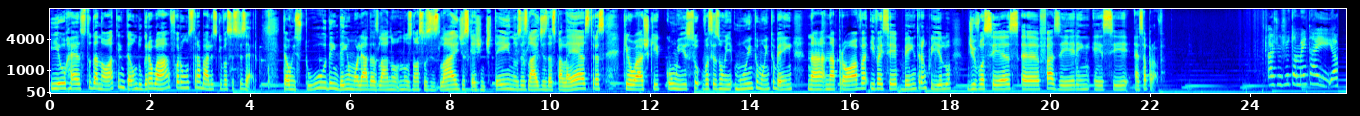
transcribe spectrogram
E o resto da nota, então, do grau A, foram os trabalhos que vocês fizeram. Então, estudem, deem uma olhada lá no, nos nossos slides que a gente tem, nos slides das palestras, que eu acho que com isso vocês vão ir muito, muito bem na, na prova e vai ser bem tranquilo de vocês uh, fazerem esse, essa prova. Juju também tá aí.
